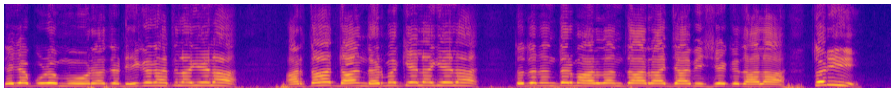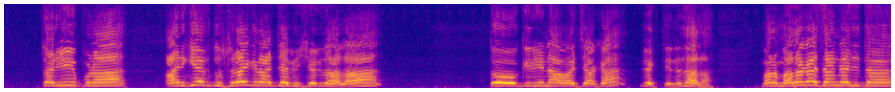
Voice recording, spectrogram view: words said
त्याच्या पुढं मोहराचा ढीग घातला गेला. अर्थात दान धर्म केला गेला. तदनंतर महाराजांचा राज्याभिषेक झाला. तरी तरी पुन्हा आणखी एक दुसरा एक राज्याभिषेक झाला. तो गिरी नावाच्या का व्यक्तीने झाला. मला मला काय सांगायचं तर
